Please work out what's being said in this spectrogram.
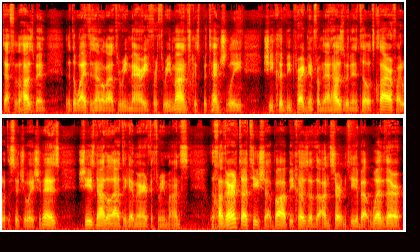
death of the husband, that the wife is not allowed to remarry for three months because potentially she could be pregnant from that husband until it's clarified what the situation is. She's not allowed to get married for three months. The chaverta tisha, but because of the uncertainty about whether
